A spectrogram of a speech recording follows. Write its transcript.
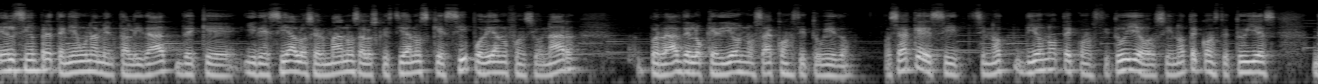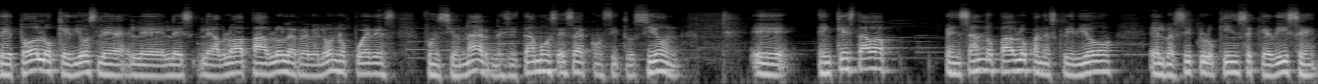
él siempre tenía una mentalidad de que, y decía a los hermanos, a los cristianos, que sí podían funcionar, ¿verdad? De lo que Dios nos ha constituido. O sea que si, si no, Dios no te constituye o si no te constituyes de todo lo que Dios le, le, habló a Pablo, le reveló, no puedes funcionar. Necesitamos esa constitución. Eh, ¿En qué estaba pensando Pablo cuando escribió el versículo 15 que dice,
